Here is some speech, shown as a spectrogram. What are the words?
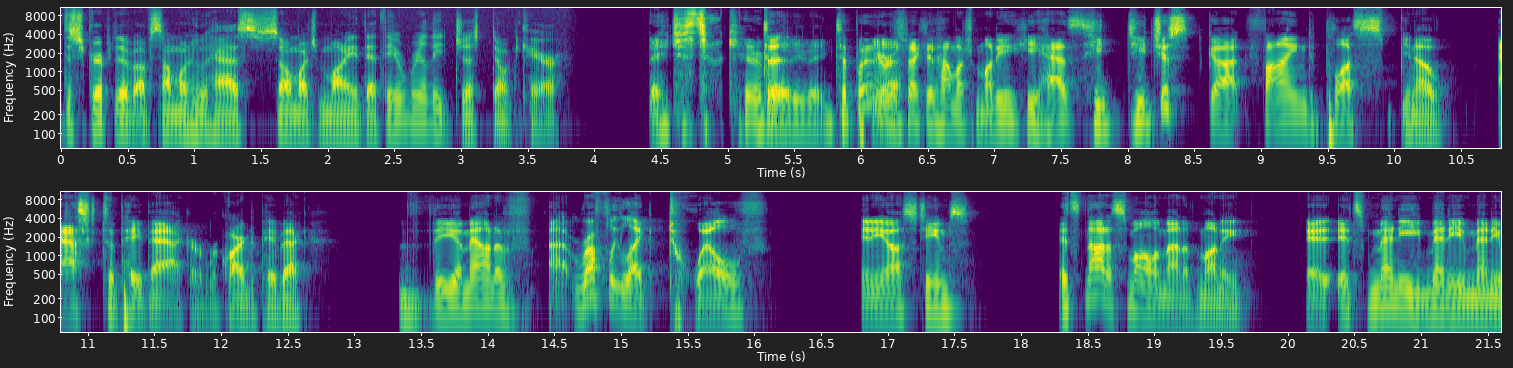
descriptive of someone who has so much money that they really just don't care. They just don't care To- about anything. to put it in Yeah. perspective, how much money he has, he he just got fined plus you know asked to pay back or required to pay back the amount of uh, roughly like twelve Ineos teams. It's not a small amount of money. It, it's many, many, many.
